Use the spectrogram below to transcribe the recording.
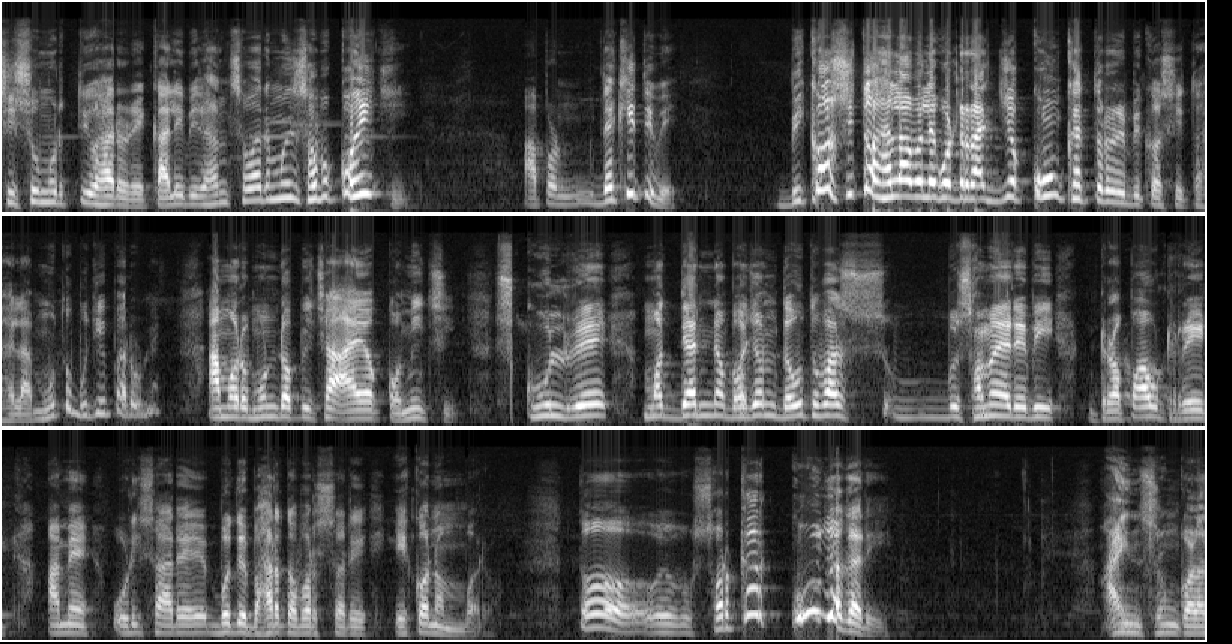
ଶିଶୁ ମୃତ୍ୟୁ ହାରରେ କାଲି ବିଧାନସଭାରେ ମୁଁ ସବୁ କହିଛି ଆପଣ ଦେଖିଥିବେ ବିକଶିତ ହେଲା ବୋଲେ ଗୋଟେ ରାଜ୍ୟ କେଉଁ କ୍ଷେତ୍ରରେ ବିକଶିତ ହେଲା ମୁଁ ତ ବୁଝିପାରୁନି ଆମର ମୁଣ୍ଡ ପିଛା ଆୟ କମିଛି ସ୍କୁଲରେ ମଧ୍ୟାହ୍ନ ଭୋଜନ ଦେଉଥିବା ସମୟରେ ବି ଡ୍ରପ୍ ଆଉଟ୍ ରେଟ୍ ଆମେ ଓଡ଼ିଶାରେ ବୋଧେ ଭାରତବର୍ଷରେ ଏକ ନମ୍ବର ତ ସରକାର କେଉଁ ଜାଗାରେ ଆଇନ ଶୃଙ୍ଖଳା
